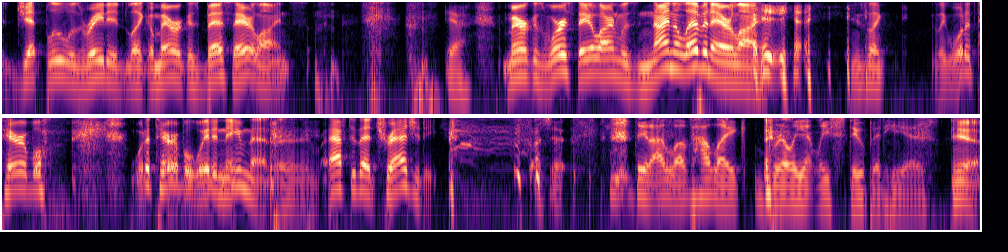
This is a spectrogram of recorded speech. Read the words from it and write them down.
JetBlue was rated like America's best airlines. Yeah, America's worst airline was 9/11 Airlines. He's like, like what a terrible, what a terrible way to name that uh, after that tragedy. such a dude. I love how like brilliantly stupid he is. Yeah,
